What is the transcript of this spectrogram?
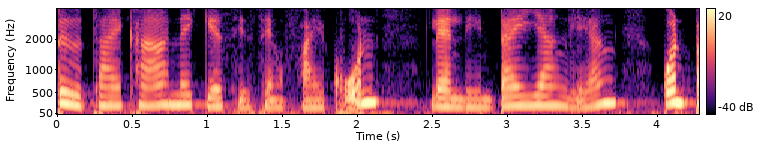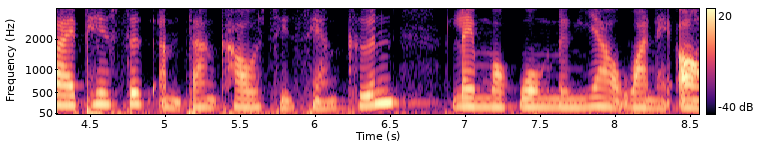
ตื่นใจคะในเกสีเสียงไฟขนแลนลินใต้ย่างเลี้ยง ก้นปลายเพศซึกอ่ำจังเขาสีเสียงขึ้นเลยหมอกวงหนึ่งยาววันไหนออ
